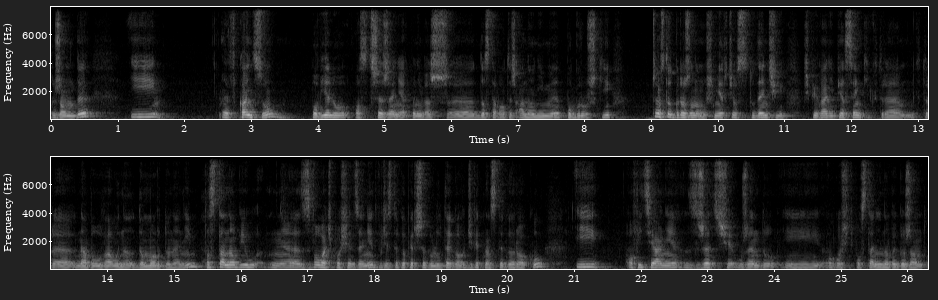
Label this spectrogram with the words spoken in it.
rządy i w końcu po wielu ostrzeżeniach, ponieważ e, dostawał też anonimy, pogróżki, Często grożono mu śmiercią. Studenci śpiewali piosenki, które, które nawoływały do mordu na nim. Postanowił e, zwołać posiedzenie 21 lutego 19 roku i oficjalnie zrzec się urzędu i ogłosić powstanie nowego rządu.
